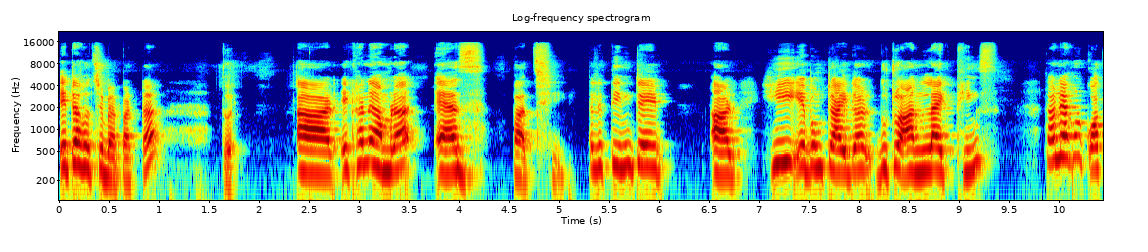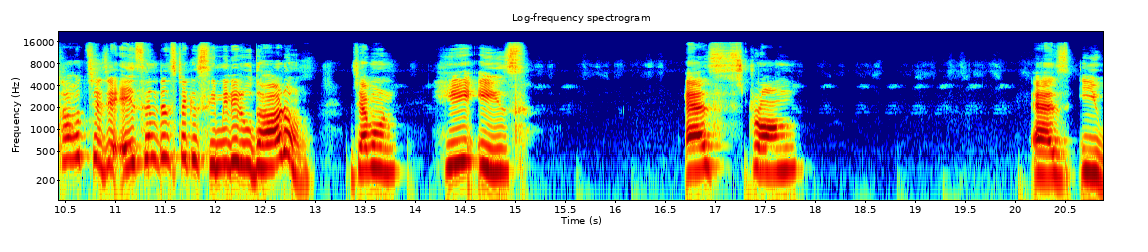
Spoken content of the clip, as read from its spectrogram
এটা হচ্ছে ব্যাপারটা। তো, আর এখানে আমরা অ্যাজ পাচ্ছি। তাহলে তিনটে আর হি এবং টাইগার দুটো আনলাইক থিংস তাহলে এখন কথা হচ্ছে যে এই সেন্টেন্সটা কি সিমিলির উদাহরণ? যেমন he is as strong as you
